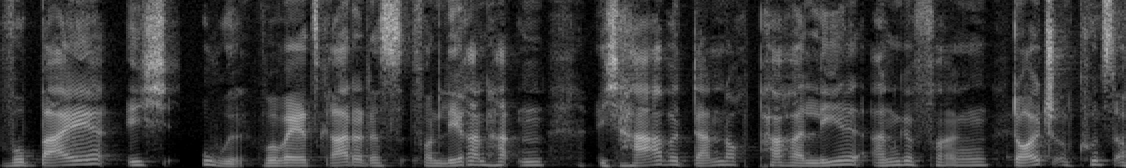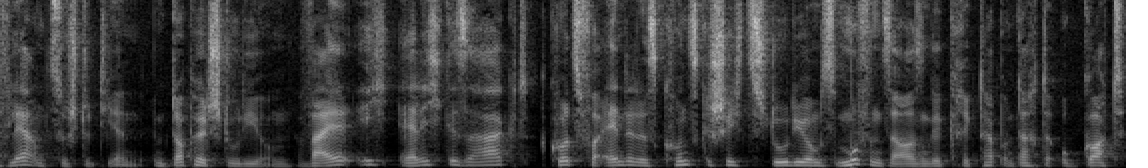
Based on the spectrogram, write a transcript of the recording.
wobei ich, uh, wo wir jetzt gerade das von Lehrern hatten, ich habe dann noch parallel angefangen, Deutsch und Kunst auf Lehramt zu studieren, im Doppelstudium, weil ich ehrlich gesagt kurz vor Ende des Kunstgeschichtsstudiums Muffensausen gekriegt habe und dachte, oh Gott,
